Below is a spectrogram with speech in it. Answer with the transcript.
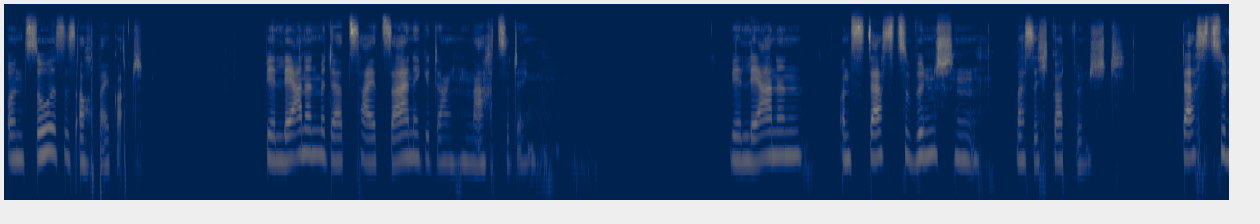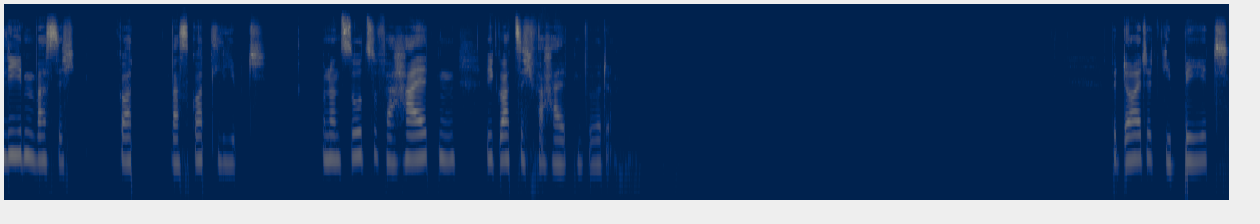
Und so ist es auch bei Gott. Wir lernen mit der Zeit, seine Gedanken nachzudenken. Wir lernen uns das zu wünschen, was sich Gott wünscht. Das zu lieben, was, sich Gott, was Gott liebt. Und uns so zu verhalten, wie Gott sich verhalten würde. Bedeutet Gebet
